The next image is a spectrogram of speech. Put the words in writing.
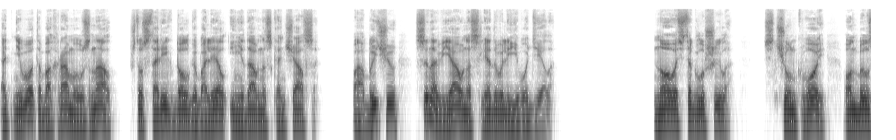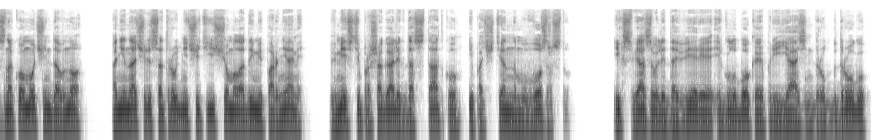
От него-то Бахрам и узнал, что старик долго болел и недавно скончался. По обычаю, сыновья унаследовали его дело. Новость оглушила. С Чунквой он был знаком очень давно. Они начали сотрудничать еще молодыми парнями, вместе прошагали к достатку и почтенному возрасту. Их связывали доверие и глубокая приязнь друг к другу,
